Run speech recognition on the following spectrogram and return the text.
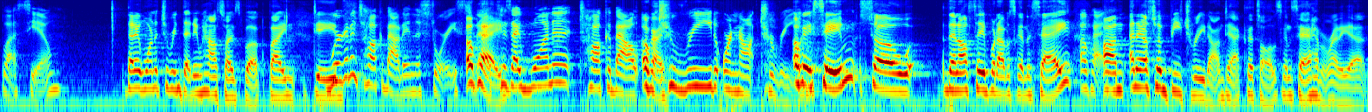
bless you that I wanted to read that new Housewives book by Dave. we're going to talk about it in the stories Okay. because i want to talk about Okay. to read or not to read Okay, same. So then I'll save what I was going to say. Okay. Um, and I also have Beach Read on deck. That's all I was going to say. I haven't read it yet.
